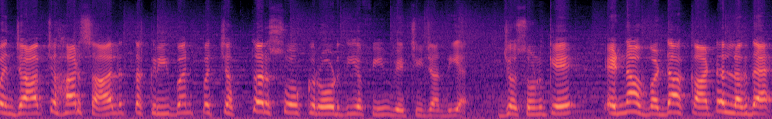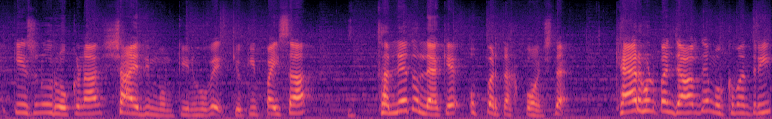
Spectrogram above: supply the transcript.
ਪੰਜਾਬ 'ਚ ਹਰ ਸਾਲ ਤਕਰੀਬਨ 7500 ਕਰੋੜ ਦੀ ਅਫੀਮ ਵੇਚੀ ਜਾਂਦੀ ਹੈ, ਜੋ ਸੁਣ ਕੇ ਇੰਨਾ ਵੱਡਾ ਕਾਟਲ ਲੱਗਦਾ ਹੈ ਕਿ ਇਸ ਨੂੰ ਰੋਕਣਾ ਸ਼ਾਇਦ ਹੀ ਮੁਮਕਿਨ ਹੋਵੇ, ਕਿਉਂਕਿ ਪੈਸਾ ਥੱਲੇ ਤੋਂ ਲੈ ਕੇ ਉੱਪਰ ਤੱਕ ਪਹੁੰਚਦਾ ਹੈ। ਖੈਰ, ਹੁਣ ਪੰਜਾਬ ਦੇ ਮੁੱਖ ਮੰਤਰੀ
